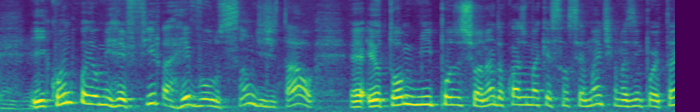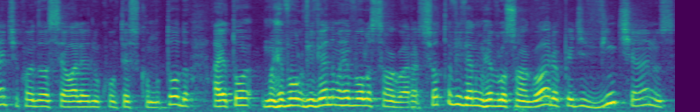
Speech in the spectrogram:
Entendi. E quando eu me refiro à revolução digital, é, eu estou me posicionando, é quase uma questão semântica, mas importante quando você olha no contexto como um todo. Aí eu estou vivendo uma revolução agora. Se eu estou vivendo uma revolução agora, eu perdi 20 anos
